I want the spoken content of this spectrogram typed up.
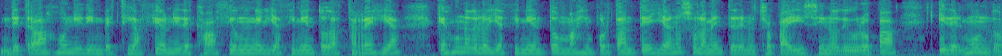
de trabajo ni de investigación ni de excavación en el yacimiento de Asta Regia, que es uno de los yacimientos más importantes ya no solamente de nuestro país, sino de Europa y del mundo.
